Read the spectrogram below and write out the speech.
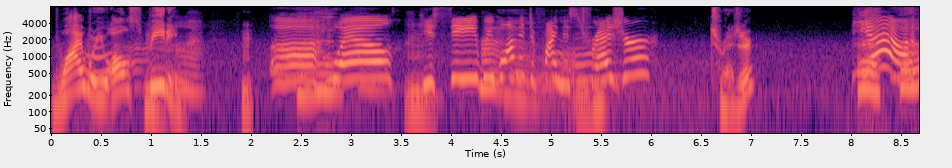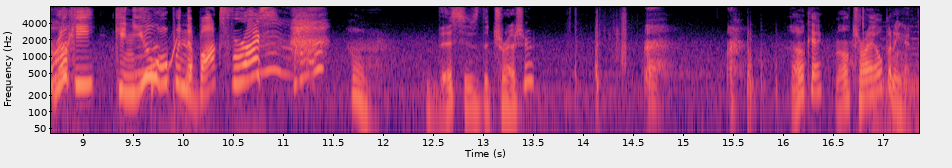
Why were you all speeding? Uh, well, you see, we wanted to find this treasure. Treasure? Yeah! Rookie, can you open the box for us? This is the treasure? Okay, I'll try opening it.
